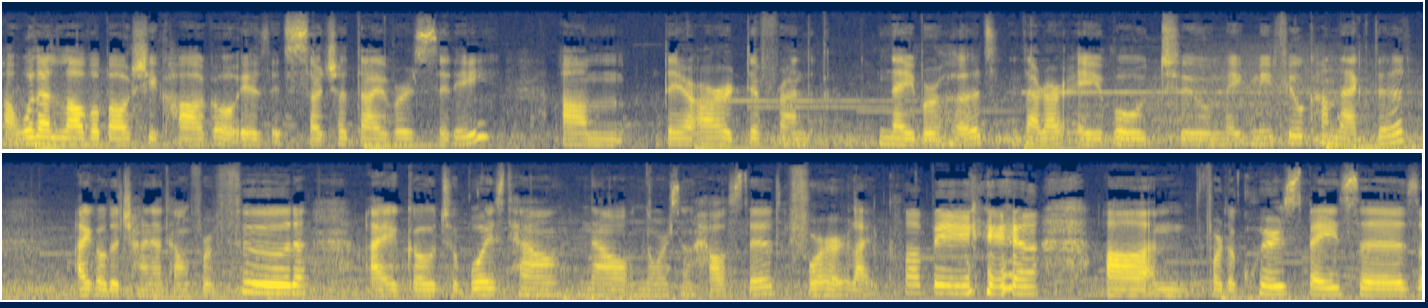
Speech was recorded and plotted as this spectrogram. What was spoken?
Uh, what I love about Chicago is it's such a diverse city. Um, there are different neighborhoods that are able to make me feel connected. I go to Chinatown for food. I go to Boys Town, now North and Halsted, for like clubbing, um, for the queer spaces.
